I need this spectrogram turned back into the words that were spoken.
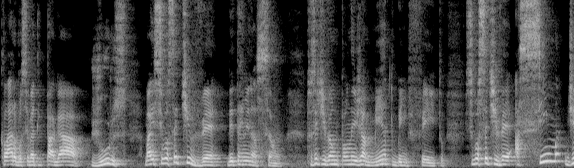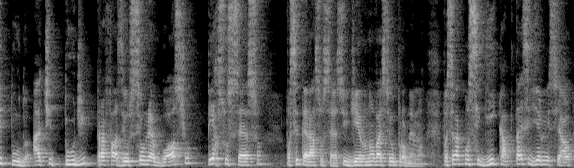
Claro, você vai ter que pagar juros, mas se você tiver determinação, se você tiver um planejamento bem feito, se você tiver acima de tudo atitude para fazer o seu negócio ter sucesso, você terá sucesso e dinheiro não vai ser o problema. Você vai conseguir captar esse dinheiro inicial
